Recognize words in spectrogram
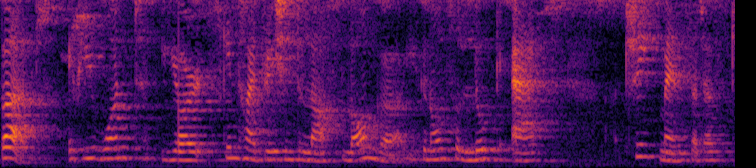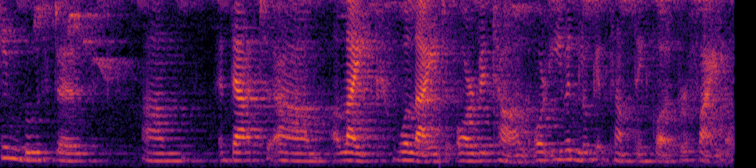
But if you want your skin hydration to last longer, you can also look at treatments such as skin boosters, um, that um, like Volite or Vital or even look at something called Profhilo.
